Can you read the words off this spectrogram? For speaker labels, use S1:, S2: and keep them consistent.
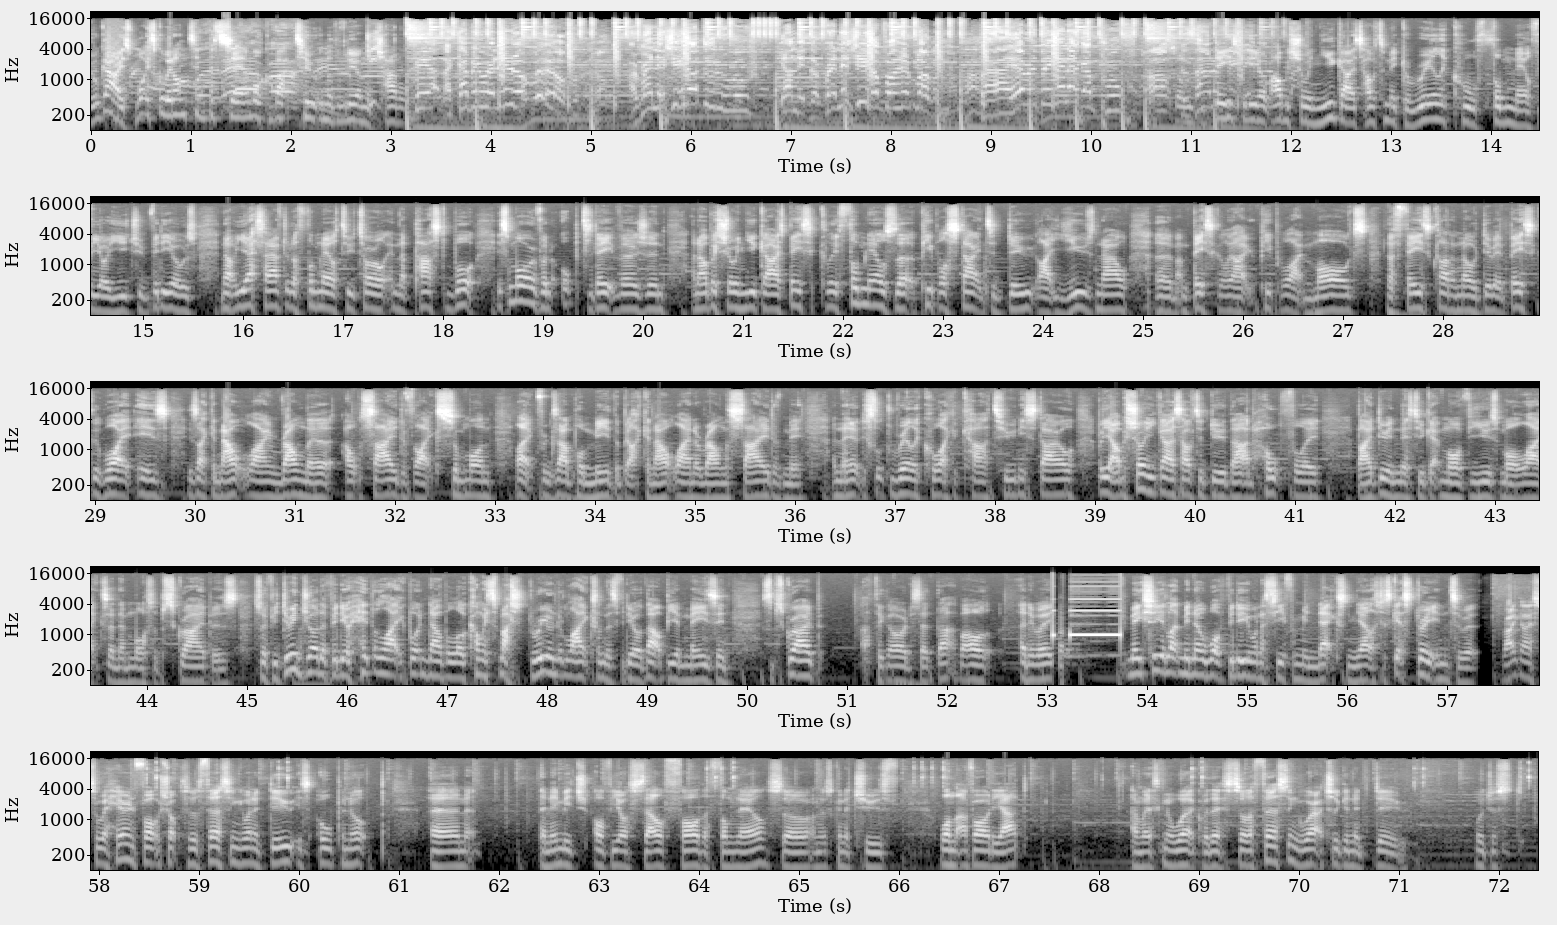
S1: Yo guys, what is going on? Tim Patel and welcome back to another video on the channel.
S2: Feel like I've been ready to feel. I ran that shit up through the roof. Young nigga ran that shit up on his mama. Buy everything and I got proof. Uh,
S1: So in today's video I'll be showing you guys how to make a really cool thumbnail for your YouTube videos. Now yes I have done a thumbnail tutorial in the past but it's more of an up-to-date version and I'll be showing you guys basically thumbnails that people are starting to do like use now um, and basically like people like Morgz, the FaZe Clan I know do it. Basically what it is is like an outline round the outside of like someone like for example me there'd be like an outline around the side of me and then it just looked really cool like a cartoony style. But yeah I'll be showing you guys how to do that and hopefully by doing this you get more views more likes and then more subscribers. So if you do enjoy the video hit the like button down below. Can we smash 300 likes on this video? That would be amazing. Subscribe. I think I already said that but I'll, anyway. Make sure you let me know what video you want to see from me next and yeah let's just get straight into it. Right guys so we're here in Photoshop so the first thing you want to do is open up um, an image of yourself for the thumbnail so I'm just going to choose one that I've already had and we're just going to work with this. So the first thing we're actually going to do we'll just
